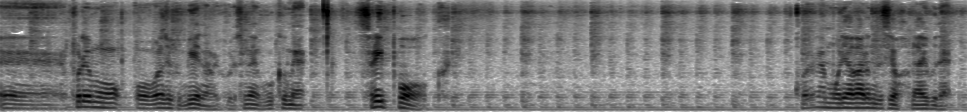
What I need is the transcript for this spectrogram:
えー、これも同じくビエナの曲ですね5曲目「スリップウォーク」これが盛り上がるんですよライブで。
